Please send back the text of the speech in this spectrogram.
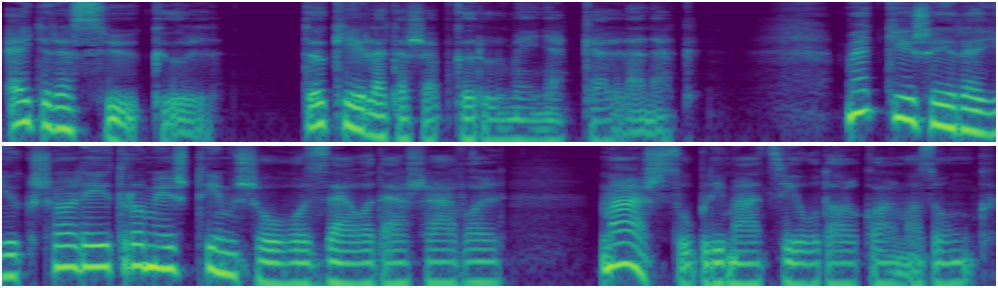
egyre szűkül, tökéletesebb körülmények kellenek. Megkíséreljük salétrom és timsó hozzáadásával, más sublimációt alkalmazunk.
